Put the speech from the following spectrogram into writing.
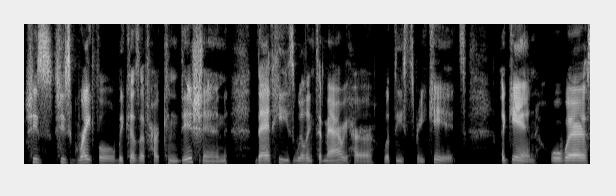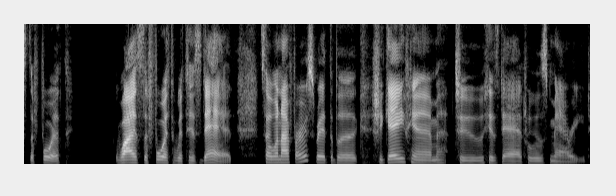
she's she's grateful because of her condition that he's willing to marry her with these three kids. Again well where's the fourth why is the fourth with his dad so when i first read the book she gave him to his dad who's married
